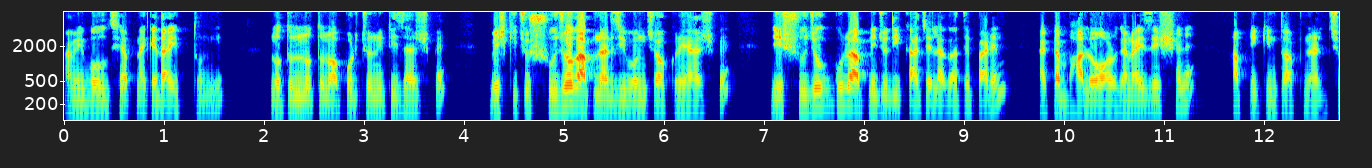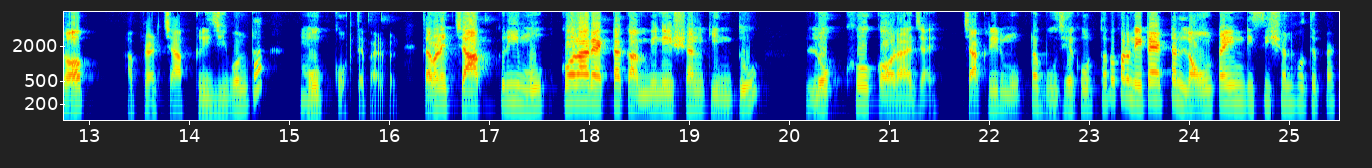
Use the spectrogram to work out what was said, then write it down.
আমি বলছি আপনাকে দায়িত্ব নিয়ে, নতুন নতুন অপরচুনিটিস আসবে বেশ কিছু সুযোগ আপনার জীবনচক্রে আসবে। যে সুযোগগুলো আপনি যদি কাজে লাগাতে পারেন, একটা ভালো অর্গানাইজেশনে আপনি কিন্তু আপনার জব আপনার চাকরি জীবনটা মুভ করতে পারবেন। তার মানে চাকরি মুভ করার একটা কম্বিনেশন কিন্তু লক্ষ্য করা যায়। চাকরির মুভটা বুঝে করতে হবে, কারণ এটা একটা লং টাইম ডিসিশন হতে পারে।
